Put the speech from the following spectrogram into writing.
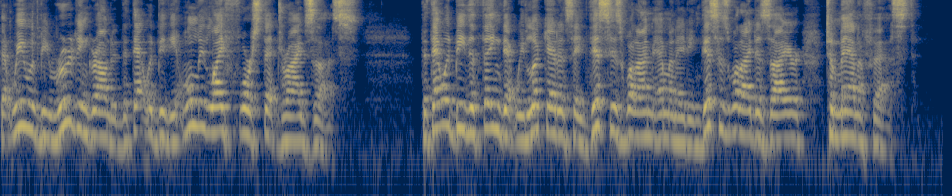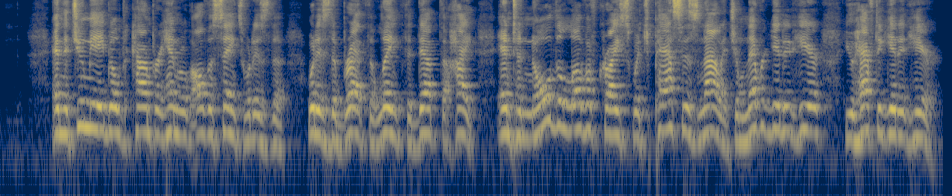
that we would be rooted and grounded, that that would be the only life force that drives us that that would be the thing that we look at and say, this is what I'm emanating. This is what I desire to manifest. And that you may be able to comprehend with all the saints what is the what is the breadth, the length, the depth, the height, and to know the love of Christ which passes knowledge. You'll never get it here. You have to get it here.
